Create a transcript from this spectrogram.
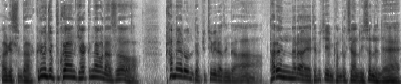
알겠습니다. 그리고 이제 북한 계약 끝나고 나서 카메론 대표팀이라든가 다른 나라의 대표팀 감독 제안도 있었는데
